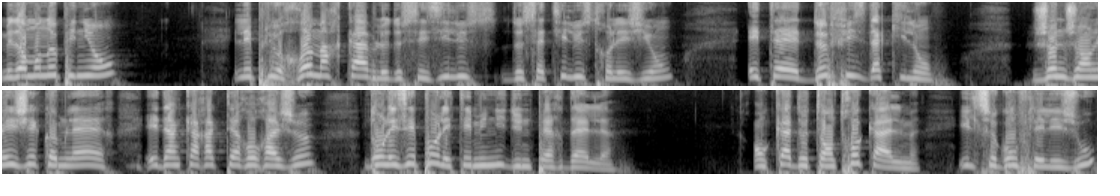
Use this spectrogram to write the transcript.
Mais dans mon opinion, les plus remarquables de, cette illustre légion étaient deux fils d'Aquilon, jeunes gens légers comme l'air et d'un caractère orageux, dont les épaules étaient munies d'une paire d'ailes. En cas de temps trop calme, ils se gonflaient les joues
